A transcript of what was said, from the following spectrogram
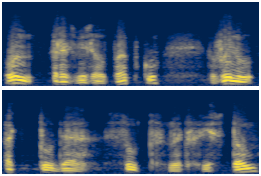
Он развязал папку, вынул оттуда суд над Христом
